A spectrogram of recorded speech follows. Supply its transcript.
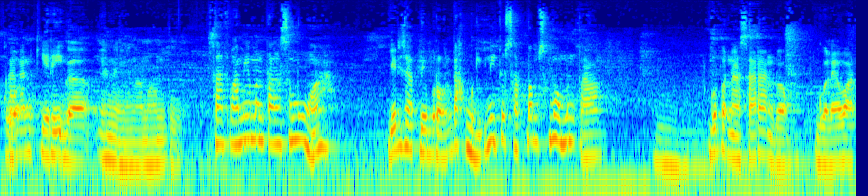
Kanan kiri. Enggak ini nggak mampu. Satpamnya mental semua. Jadi saat dia berontak begini tuh satpam semua mental. Gue penasaran dong. Gue lewat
